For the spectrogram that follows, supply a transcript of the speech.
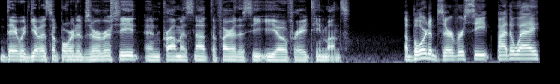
they would give us a board observer seat and promise not to fire the CEO for 18 months. A board observer seat, by the way,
